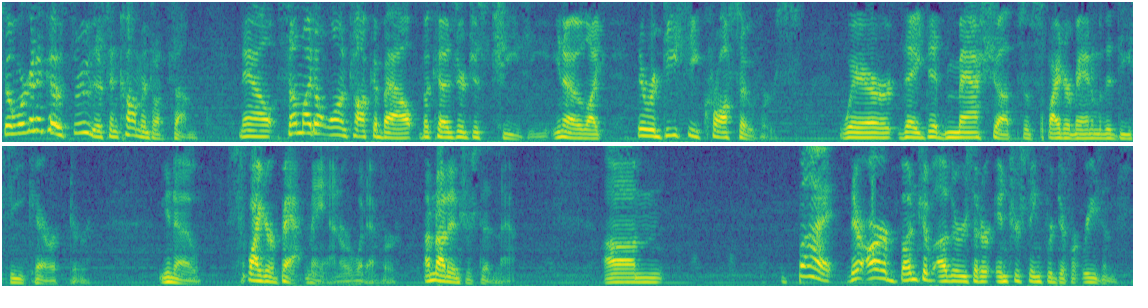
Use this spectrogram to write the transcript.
So we're going to go through this and comment on some. Now, some I don't want to talk about because they're just cheesy. You know, like there were DC crossovers where they did mashups of Spider-Man with a DC character. You know, Spider Batman or whatever. I'm not interested in that. Um, but there are a bunch of others that are interesting for different reasons.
